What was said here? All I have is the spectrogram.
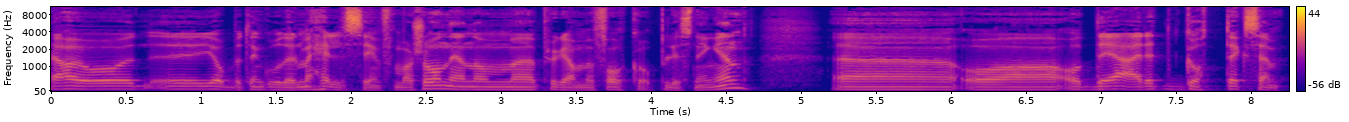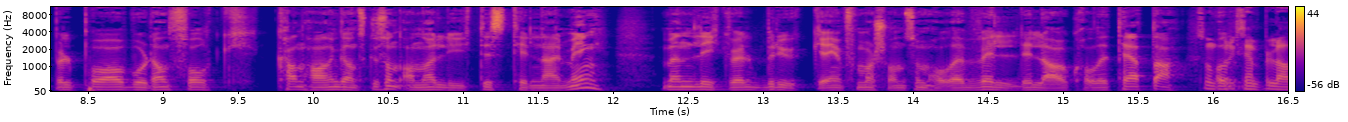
Jeg har jo eh, jobbet en god del med helseinformasjon gjennom eh, programmet Folkeopplysningen. Eh, og, og det er et godt eksempel på hvordan folk kan ha en ganske sånn analytisk tilnærming, men likevel bruke informasjon som holder veldig lav kvalitet. da. Som for eksempel da.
